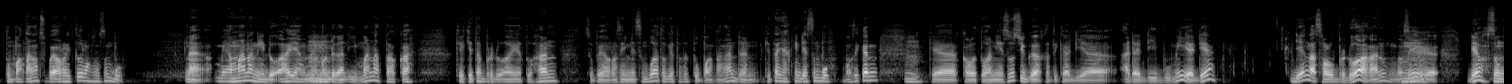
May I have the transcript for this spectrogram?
tumpang tangan supaya orang itu langsung sembuh? Nah, yang mana nih doa yang memang Hmm. dengan iman ataukah kayak kita berdoa ya Tuhan supaya orang ini sembuh atau kita tumpang tangan dan kita yakin dia sembuh? Maksudnya kan Hmm. kayak kalau Tuhan Yesus juga ketika dia ada di bumi ya dia dia nggak selalu berdoa kan? Maksudnya Hmm. dia langsung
